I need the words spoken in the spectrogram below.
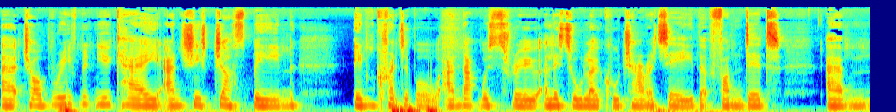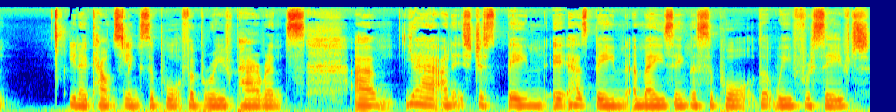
uh, Child Bereavement UK, and she's just been incredible. And that was through a little local charity that funded. Um, you know, counselling support for bereaved parents. Um, yeah, and it's just been, it has been amazing the support that we've received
